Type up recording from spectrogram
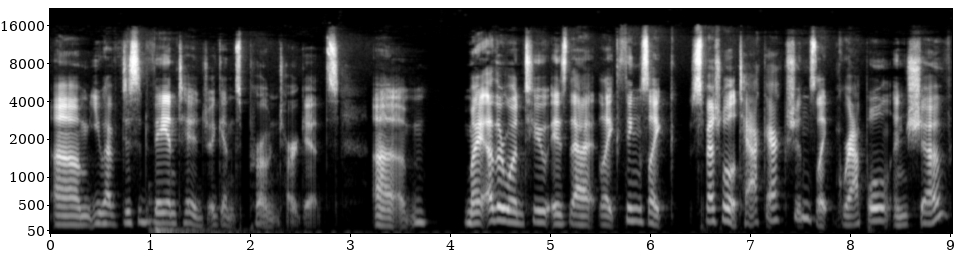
Um, you have disadvantage against prone targets. Um, my other one too is that like things like special attack actions like grapple and shove,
